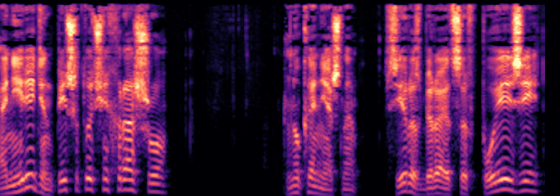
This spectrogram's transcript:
«А Нередин пишет очень хорошо». «Ну, конечно, все разбираются в поэзии,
